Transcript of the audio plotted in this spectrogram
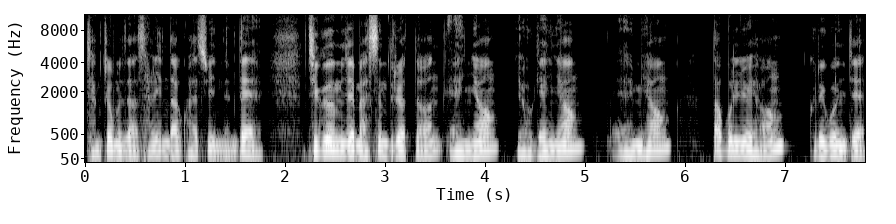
장점을 다 살린다고 할 수 있는데 지금 이제 말씀드렸던 N형, 역N형, M형, W형 그리고 이제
